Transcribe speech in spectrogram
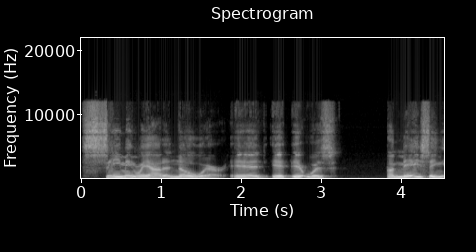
seemingly out of nowhere. And it it was amazing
